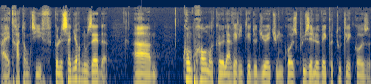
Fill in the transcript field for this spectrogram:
à être attentifs, que le Seigneur nous aide à comprendre que la vérité de Dieu est une cause plus élevée que toutes les causes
